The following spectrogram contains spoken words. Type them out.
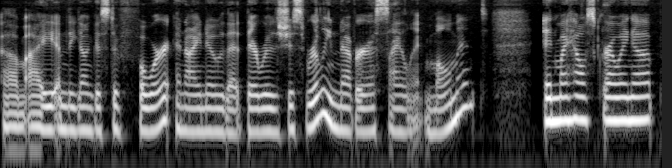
Um, I am the youngest of four, and I know that there was just really never a silent moment in my house growing up.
